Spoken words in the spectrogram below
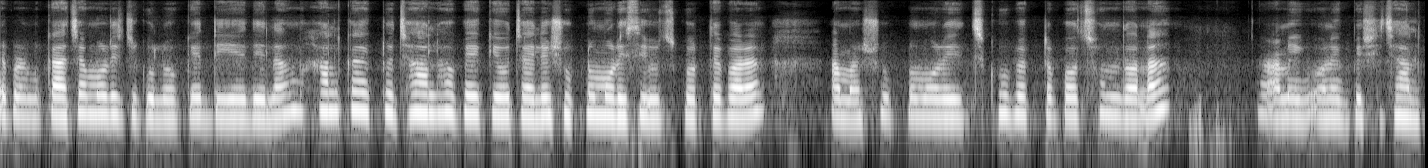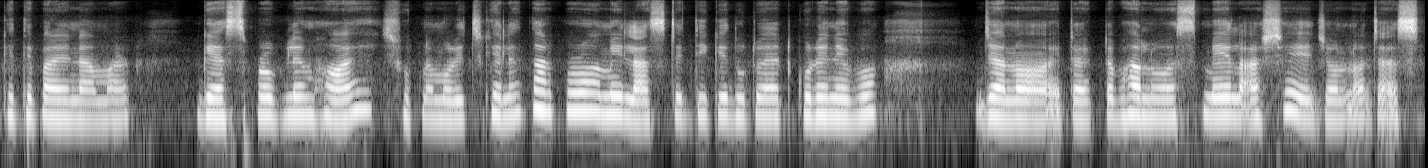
এরপর আমি কাঁচামরিচগুলোকে দিয়ে দিলাম। হালকা একটু ঝাল হবে, কেউ চাইলে শুকনো মরিচ ইউজ করতে পারেন। আমার শুকনো মরিচ খুব একটা পছন্দ না। আমি অনেক বেশি ঝাল খেতে পারি না, আমার গ্যাস প্রবলেম হয় শুকনো মরিচ খেলে। তারপরও আমি লাস্টের দিকে দুটো অ্যাড করে নেব, যেন এটা একটা ভালো স্মেল আসে, এজন্য জাস্ট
